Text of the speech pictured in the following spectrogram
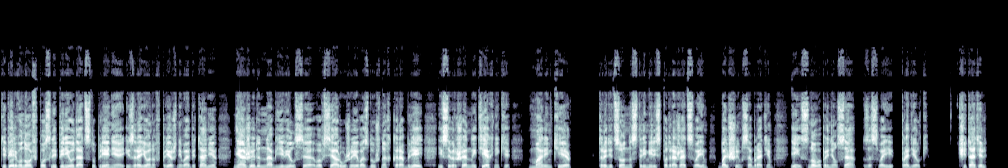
теперь вновь, после периода отступления из районов прежнего обитания, неожиданно объявился во всеоружии воздушных кораблей и совершенной техники. Маленькие традиционно стремились подражать своим большим собратьям, и снова принялся за свои проделки. Читатель,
